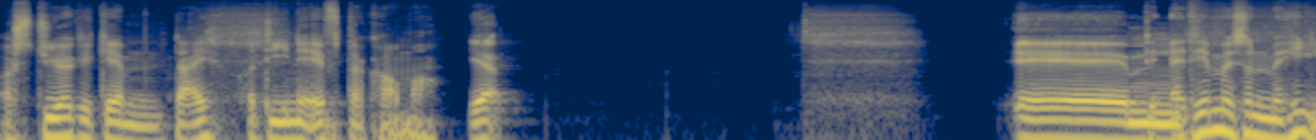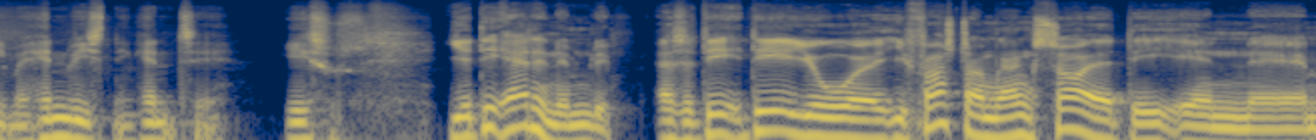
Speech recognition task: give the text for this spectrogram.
og styrke gennem dig og dine efterkommere. ja. Øhm, Er det med sådan med helt med henvisning hen til Jesus. Ja, det er det nemlig. Altså, det, det er jo øh, i første omgang, så er det en... Øh,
